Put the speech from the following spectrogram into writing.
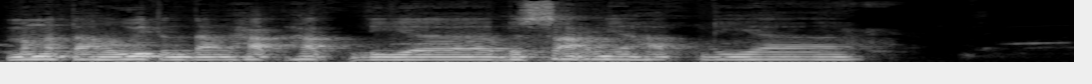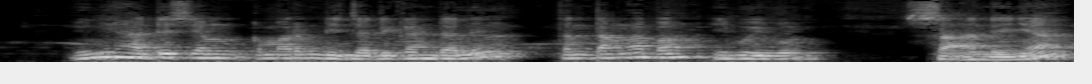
mengetahui tentang hak-hak dia, besarnya hak dia. Ini hadis yang kemarin dijadikan dalil tentang apa, ibu-ibu? Seandainya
